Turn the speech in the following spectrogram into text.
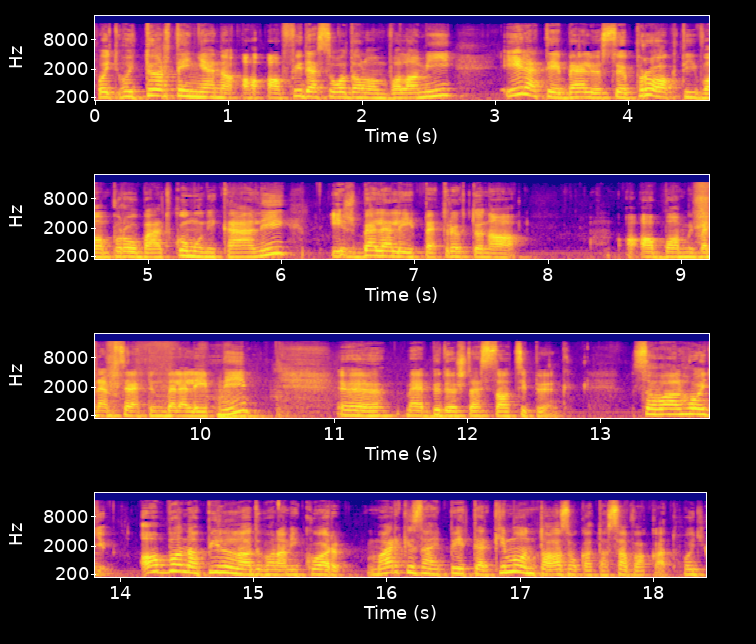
hogy, hogy történjen a, a Fidesz oldalon valami, életében először proaktívan próbált kommunikálni, és belelépett rögtön a, abban, amiben nem szeretünk belelépni, mert büdös lesz a cipőnk. Szóval, hogy abban a pillanatban, amikor Márkizány Péter kimondta azokat a szavakat, hogy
